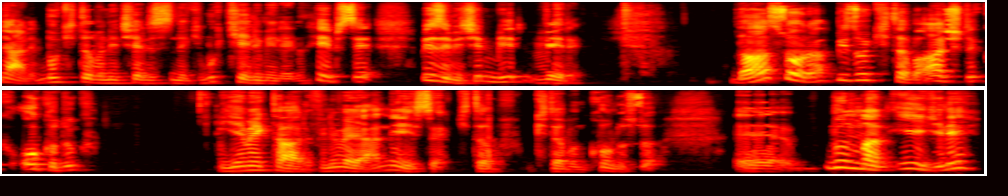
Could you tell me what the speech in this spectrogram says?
Yani bu kitabın içerisindeki bu kelimelerin hepsi bizim için bir veri. Daha sonra biz o kitabı açtık, okuduk. Yemek tarifini veya neyse kitap kitabın konusu. Bununla ilgili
